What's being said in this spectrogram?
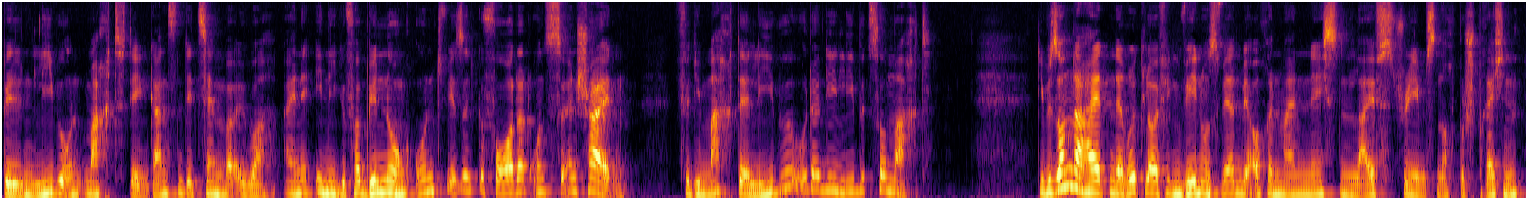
bilden Liebe und Macht den ganzen Dezember über eine innige Verbindung und wir sind gefordert, uns zu entscheiden. Für die Macht der Liebe oder die Liebe zur Macht? Die Besonderheiten der rückläufigen Venus werden wir auch in meinen nächsten Livestreams noch besprechen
